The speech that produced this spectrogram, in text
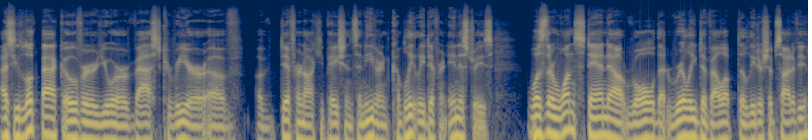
as you look back over your vast career of of different occupations and even completely different industries, was there one standout role that really developed the leadership side of you?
